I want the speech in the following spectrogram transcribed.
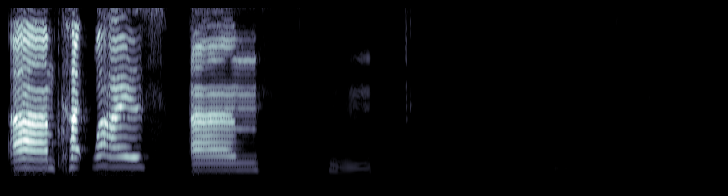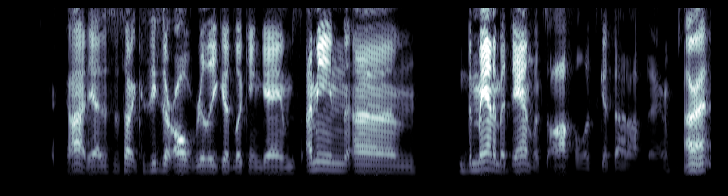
Um, cut wise, um, hmm. God, yeah, this is hard because these are all really good looking games. I mean, um, the Man of Medan looks awful. Let's get that off there. All right.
